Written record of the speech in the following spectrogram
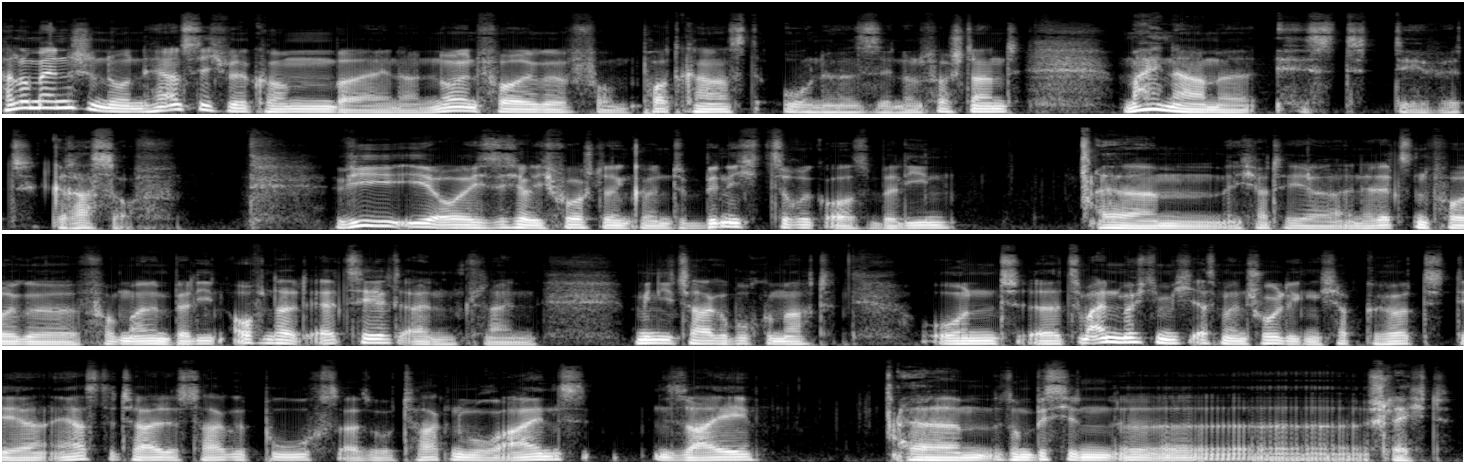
Hallo Menschen und herzlich willkommen bei einer neuen Folge vom Podcast ohne Sinn und Verstand. Mein Name ist David Grassoff. Wie ihr euch sicherlich vorstellen könnt, bin ich zurück aus Berlin. Ähm, ich hatte ja in der letzten Folge von meinem Berlin-Aufenthalt erzählt, einen kleinen Mini-Tagebuch gemacht. Und äh, zum einen möchte ich mich erstmal entschuldigen. Ich habe gehört, der erste Teil des Tagebuchs, also Tag Nummer eins, sei ähm, so ein bisschen äh, schlecht.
